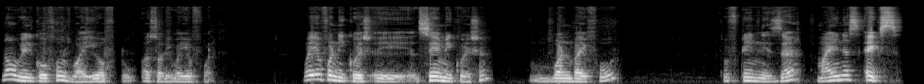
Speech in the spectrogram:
Now we'll go for y of 2 oh sorry y of 1 y of 1 equation uh, same equation. 1 by 4 15 is there. Minus x.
